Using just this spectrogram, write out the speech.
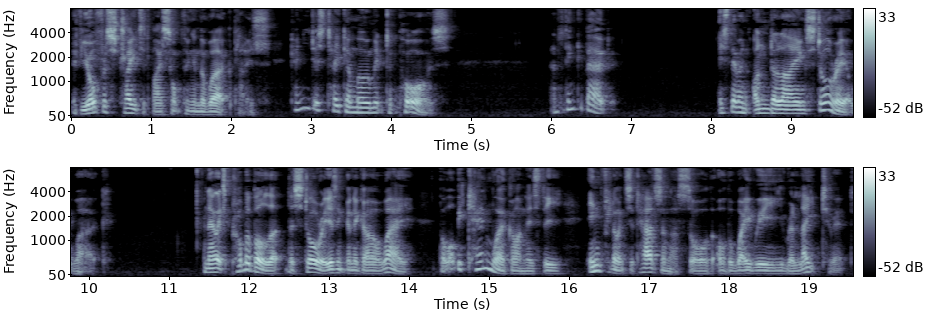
If you're frustrated by something in the workplace, can you just take a moment to pause and think about is there an underlying story at work? Now, it's probable that the story isn't going to go away, but what we can work on is the influence it has on us or, or the way we relate to it.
